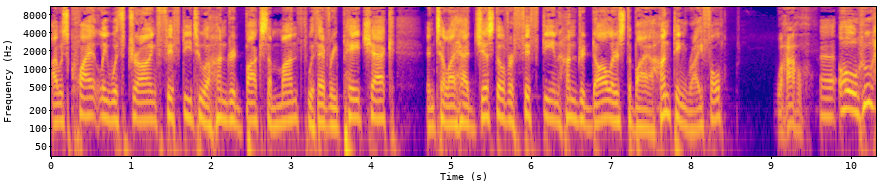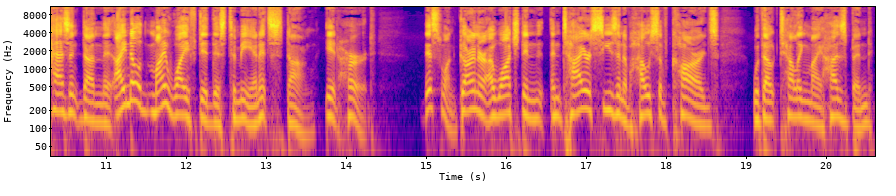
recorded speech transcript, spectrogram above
I was quietly withdrawing 50 to 100 bucks a month with every paycheck until I had just over $1,500 to buy a hunting rifle. Wow. Uh, oh, who hasn't done this? I know my wife did this to me and it stung. It hurt. This one, Garner, I watched an entire season of House of Cards without telling my husband.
